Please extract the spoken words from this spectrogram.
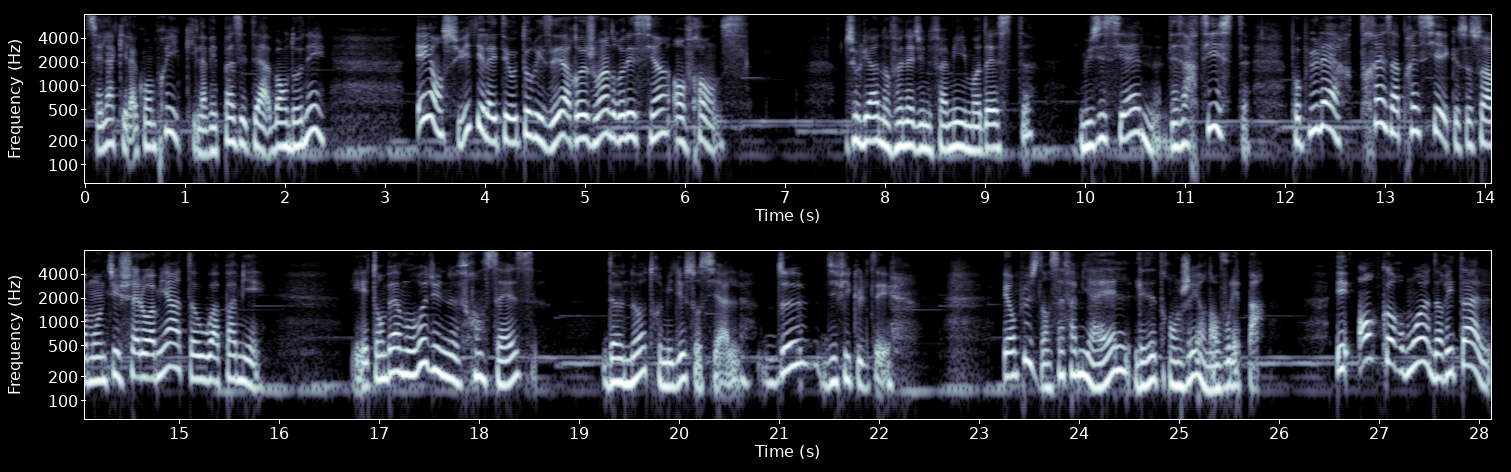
C'est là qu'il a compris qu'il n'avait pas été abandonné. Et ensuite, il a été autorisé à rejoindre les siens en France. Giuliano venait d'une famille modeste, musicienne, des artistes, populaires, très appréciés, que ce soit à Monticello Amiata ou à Pamiers. Il est tombé amoureux d'une Française, d'un autre milieu social. Deux difficultés. Et en plus, dans sa famille à elle, les étrangers en en voulaient pas. Et encore moins d'un rital.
